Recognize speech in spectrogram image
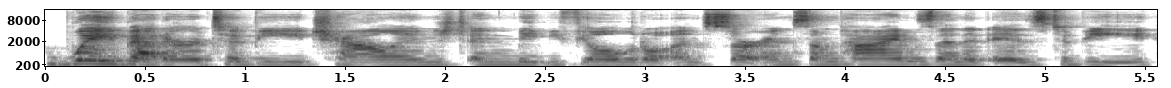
way better to be challenged and maybe feel a little uncertain sometimes than it is to be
